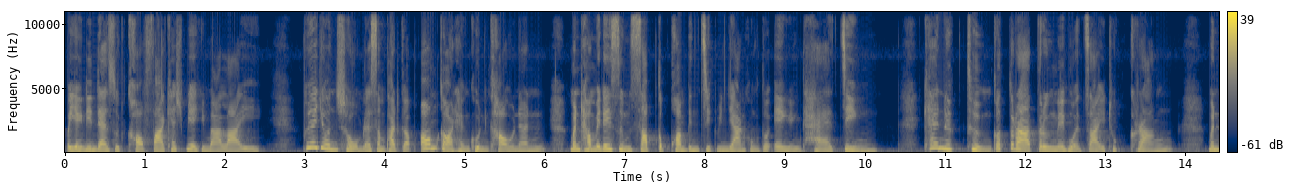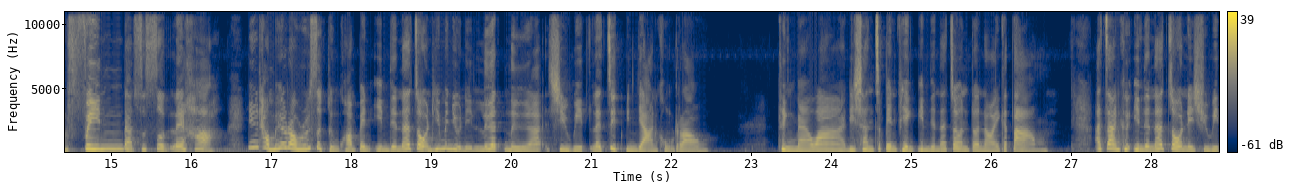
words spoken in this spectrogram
ไปยังดินแดนสุดขอบฟ้าแคชเมียร์หิมาลัย เพื่อยนโฉมและสัมผัสกับอ้อมกอดแห่งขุนเขานั้น มันทำให้ได้ซึมซับกับความเป็นจิตวิญญาณของตัวเองอย่างแท้จริง แค่นึกถึงก็ตราตรึงในหัวใจทุกครั้ง มันฟินแบบสุดๆเลยค่ะ ยิ่งทำให้เรารู้สึกถึงความเป็นอินเดียนาโจนที่มันอยู่ในเลือดเนื้อ ชีวิตและจิตวิญญาณของเรา ถึงแม้ว่าดิฉันจะเป็นเพียงอินเดียนาโจนตัวน้อยก็ตาม อาจารย์คืออินเดียนาโจนในชีวิต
